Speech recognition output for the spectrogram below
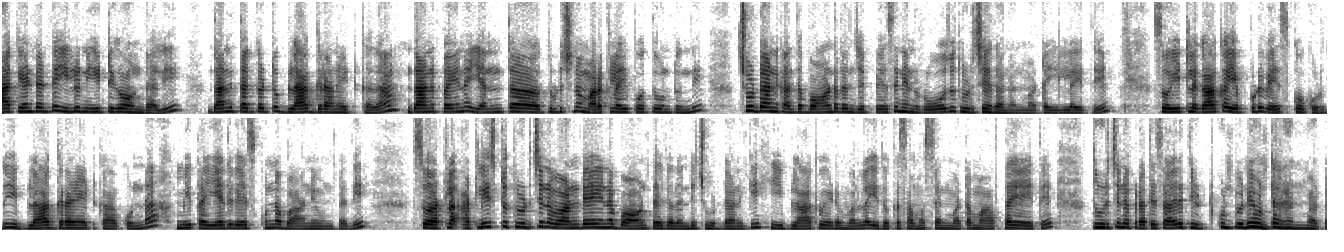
నాకేంటంటే ఇల్లు నీట్గా ఉండాలి. దానికి తగ్గట్టు బ్లాక్ గ్రానైట్ కదా. దానిపైన ఎంత తుడిచినా మరకలు అయిపోతూ ఉంటుంది. చూడ్డానికి అంత బాగుంటుందని చెప్పేసి నేను రోజు తుడిచేదాన్ని అనమాట ఇల్లు అయితే సో ఇట్లా కాక ఎప్పుడు వేసుకోకూడదు. ఈ బ్లాక్ గ్రానైట్ కాకుండా మిగతా ఏది వేసుకున్నా బాగానే ఉంటుంది. సో అట్లా అట్లీస్ట్ తుడిచిన వన్ డే అయినా బాగుంటుంది కదండి చూడడానికి. ఈ బ్లాక్ వేయడం వల్ల ఇదొక సమస్య అనమాట మా అత్తయ్య అయితే తుడిచిన ప్రతిసారి తిట్టుకుంటూనే ఉంటారనమాట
